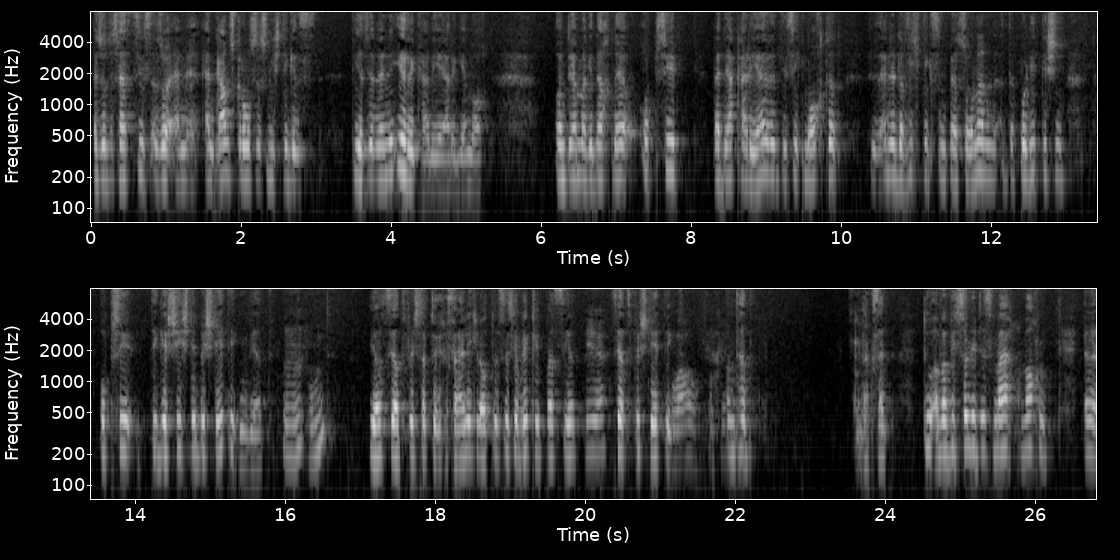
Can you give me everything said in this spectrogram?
Also das heißt, sie ist also eine, ein ganz großes, wichtiges die hat eine irre Karriere gemacht. Und da haben wir gedacht, naja, ob sie bei der Karriere, die sie gemacht hat, sie ist eine der wichtigsten Personen der politischen, ob sie die Geschichte bestätigen wird. Mhm. Und? Ja, sie hat gesagt, freilich, Lotte, das ist ja wirklich passiert. Yeah. Sie hat es bestätigt. Wow, okay. Und hat, und hat gesagt, du, aber wie soll ich das machen? Äh,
